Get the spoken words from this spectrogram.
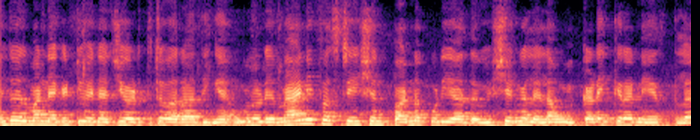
எந்த விதமான நெகட்டிவ் எனர்ஜியும் எடுத்துகிட்டு வராதீங்க. உங்களுடைய மேனிஃபெஸ்டேஷன் பண்ணக்கூடிய அந்த விஷயங்கள் எல்லாம் உங்களுக்கு கிடைக்கிற நேரத்தில்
